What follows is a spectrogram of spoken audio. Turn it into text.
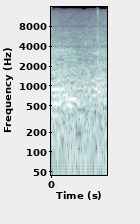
好。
